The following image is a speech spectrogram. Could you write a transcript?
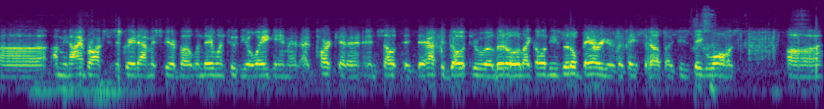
Uh, I mean, Ibrox is a great atmosphere, but when they went to the away game at, at Parkhead in Celtic, they have to go through a little, like all these little barriers that they set up, like these big walls. Uh,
